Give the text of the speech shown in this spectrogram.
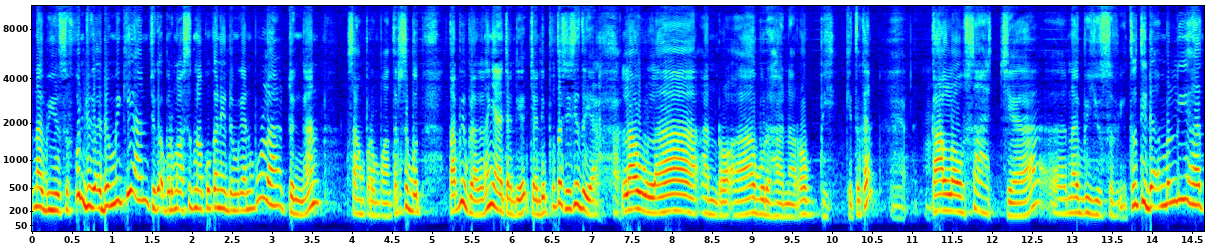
Nabi Yusuf pun juga demikian juga bermaksud melakukan yang demikian pula dengan sang perempuan tersebut. Tapi belakangnya jadi jadi putus di situ ya. Laula an ro'a burhana robbi, gitu kan? Iya. Kalau saja eh, Nabi Yusuf itu tidak melihat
